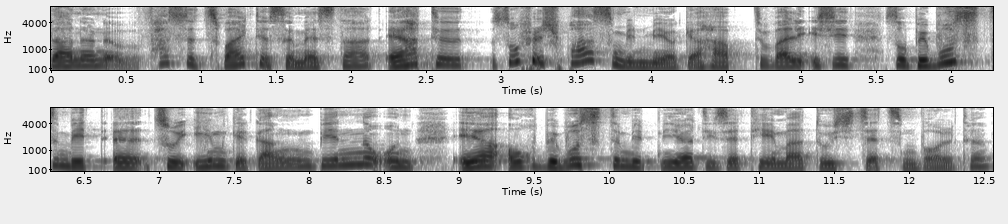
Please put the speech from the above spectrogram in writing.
dann äh, fast das zweite Semester, er hatte so viel Spaß mit mir gehabt, weil ich so bewusst mit äh, zu ihm gegangen bin und er auch bewusst mit mir dieses Thema durchsetzen wollte.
